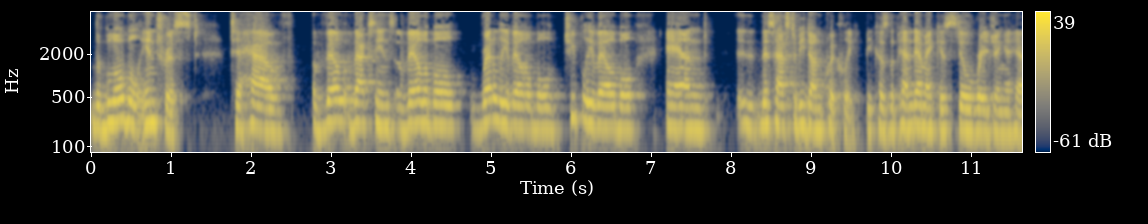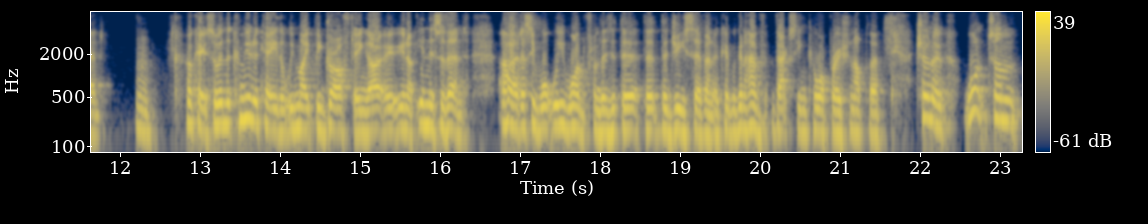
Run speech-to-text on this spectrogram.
the global interest to have avail- vaccines available, readily available, cheaply available, and this has to be done quickly because the pandemic is still raging ahead. Hmm. Okay, so in the communique that we might be drafting, uh, you know, in this event, uh, to see what we want from the the, the, the G7. Okay, we're going to have vaccine cooperation up there. Chernor, what um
